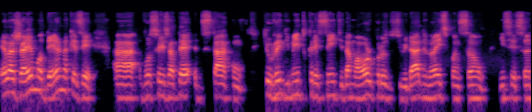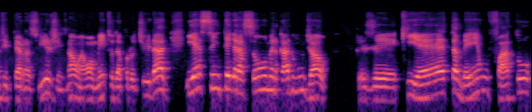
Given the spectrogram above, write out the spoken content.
ela já é moderna, quer dizer, a, vocês até destacam que o rendimento crescente da maior produtividade não é expansão incessante de terras virgens, não, é um aumento da produtividade, e essa integração ao mercado mundial, quer dizer, que é também um fato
